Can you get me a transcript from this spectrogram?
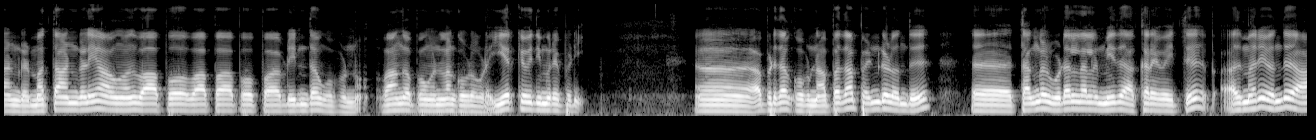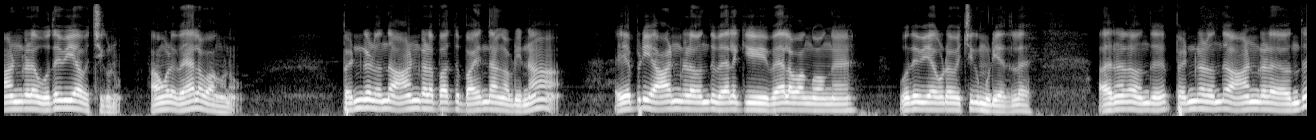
ஆண்கள். மற்ற ஆண்களையும் அவங்க வந்து வா போ வாப்பா போப்பா அப்படின்னு தான் கூப்பிடணும். வாங்க போங்கன்னெலாம் கூப்பிடக்கூடாது. இயற்கை விதிமுறைப்படி அப்படி தான் கூப்பிடணும். அப்போ தான் பெண்கள் வந்து தங்கள் உடல் நலன் மீது அக்கறை வைத்து அது மாதிரி வந்து ஆண்களை உதவியாக வச்சுக்கணும். அவங்கள வேலை வாங்கணும். பெண்கள் வந்து ஆண்களை பார்த்து பயந்தாங்க அப்படின்னா எப்படி ஆண்களை வந்து வேலைக்கு வேலை வாங்குவாங்க? உதவியாக கூட வச்சுக்க முடியாதுல்ல. அதனால் வந்து பெண்கள் வந்து ஆண்களை வந்து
